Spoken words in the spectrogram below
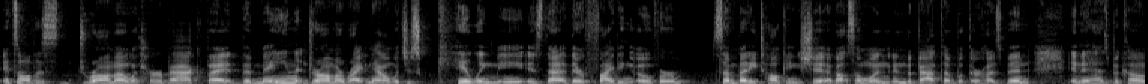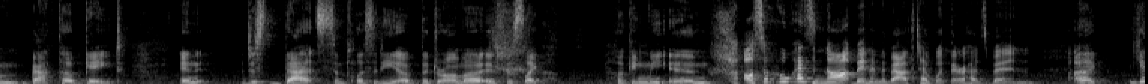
It's all this drama with her back, but the main drama right now, which is killing me, is that they're fighting over somebody talking shit about someone in the bathtub with their husband, and it has become bathtub gate, and just that simplicity of the drama is just like hooking me in. also, who has not been in the bathtub with their husband? I yeah,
